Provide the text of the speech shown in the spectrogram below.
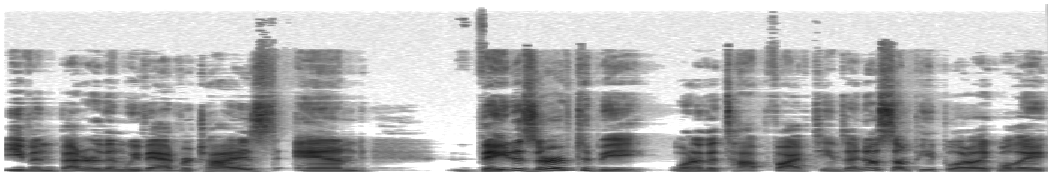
even better than we've advertised and they deserve to be one of the top 5 teams. I know some people are like, well they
